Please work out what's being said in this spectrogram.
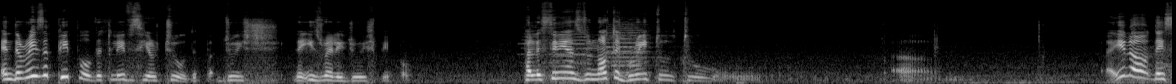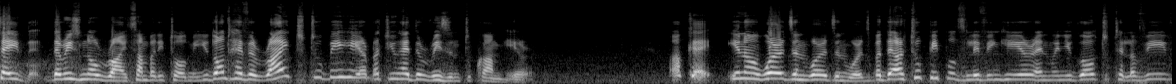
and there is a people that lives here too, the Jewish, the Israeli Jewish people. Palestinians do not agree to, to uh, you know, they say there is no right. Somebody told me, you don't have a right to be here, but you had a reason to come here. Okay, you know, words and words and words. But there are two peoples living here, and when you go to Tel Aviv,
